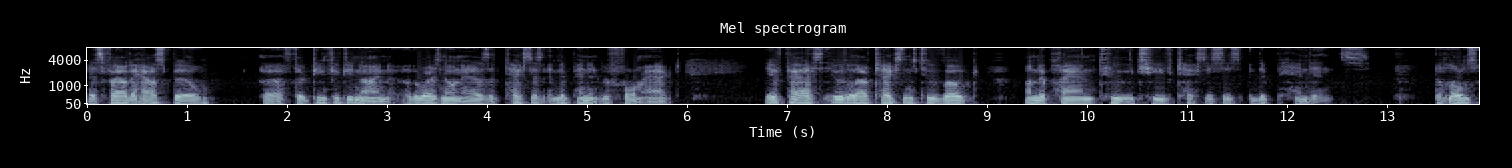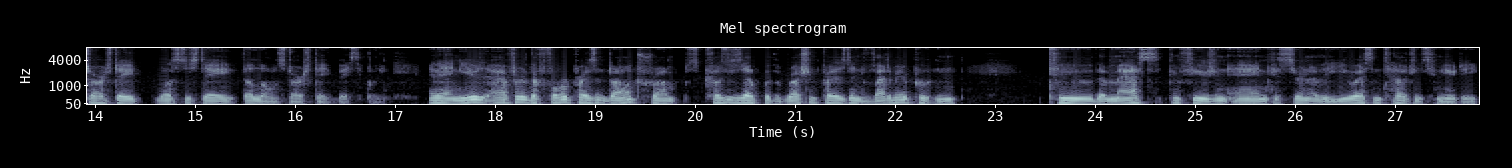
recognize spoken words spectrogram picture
has filed a House Bill uh, 1359, otherwise known as the Texas Independent Reform Act. If passed, it would allow Texans to vote on their plan to achieve Texas's independence. The Lone Star State wants to stay the Lone Star State, basically. And then years after, the former President Donald Trump cozies up with Russian President Vladimir Putin to the mass confusion and concern of the U.S. intelligence community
